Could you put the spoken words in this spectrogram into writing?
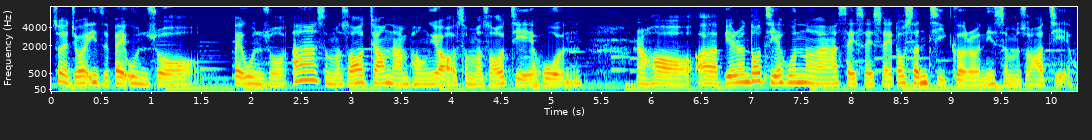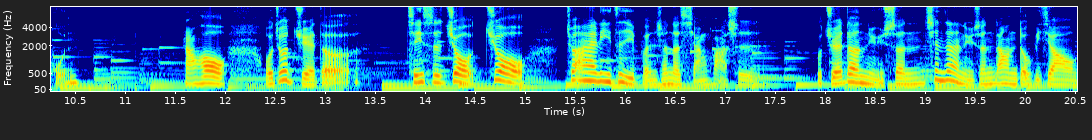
所以就会一直被问说，被问说啊什么时候交男朋友，什么时候结婚，然后呃别人都结婚了啊，谁谁谁都生几个了，你什么时候要结婚？然后我就觉得，其实就就就艾丽自己本身的想法是，我觉得女生现在的女生当然都比较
